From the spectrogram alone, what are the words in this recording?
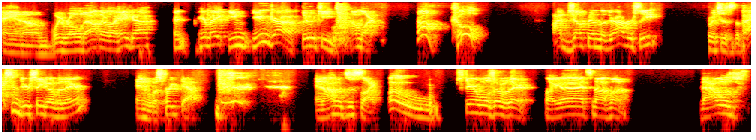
and um, we rolled out. They're like, "Hey, guy, here, mate, you can, you can drive through the keys." I'm like, "Oh, cool." I jump in the driver's seat, which is the passenger seat over there, and was freaked out. and I was just like, "Oh, steering wheel's over there." Like that's not fun. That was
